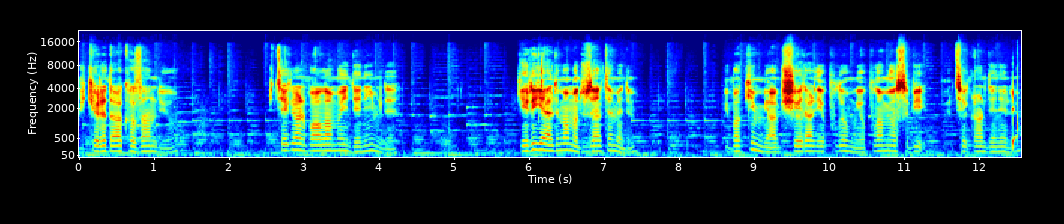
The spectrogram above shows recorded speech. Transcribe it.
Bir kere daha kazan diyor. Bir tekrar bağlanmayı deneyeyim de. Geri geldim ama düzeltemedim. Bir bakayım ya bir şeyler yapılıyor mu? Yapılamıyorsa bir tekrar denerim.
